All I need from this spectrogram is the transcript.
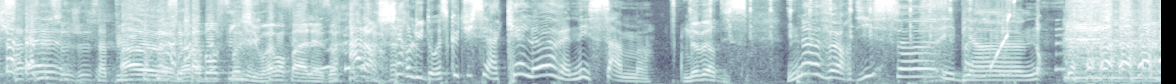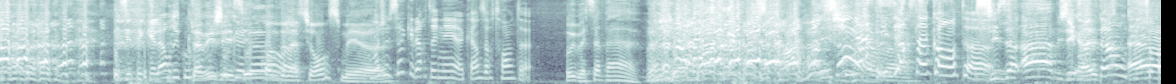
Ça pue ce jeu, ça pue. Ah ouais, ouais, c'est pas bon signe. Moi, je suis vraiment pas à l'aise. hein. Alors, cher Ludo, est-ce que tu sais à quelle heure est né Sam? 9h10. 9h10 euh, Eh bien, euh, non. Et c'était quelle heure du coup? T'as vu, j'ai essayé de prendre de l'assurance, mais. euh, Moi je sais à quelle heure t'es né, à 15h30. Oui, bah ça va. Je suis né à 6h50. 6 heures. Ah, mais j'ai. Du matin ou du ah, soir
